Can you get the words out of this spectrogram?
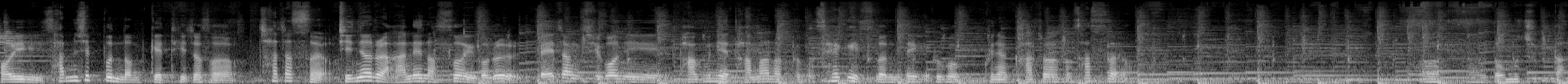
거의 30분 넘게 뒤져서 찾았어요. 진열을 안 해놨어 이거를 매장 직원이 바구니에 담아놨던 거 3개 있었는데 그거 그냥 가져와서 샀어요. 아, 아, 너무 춥다.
